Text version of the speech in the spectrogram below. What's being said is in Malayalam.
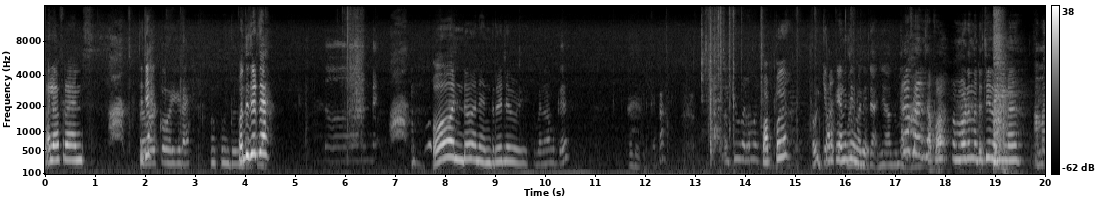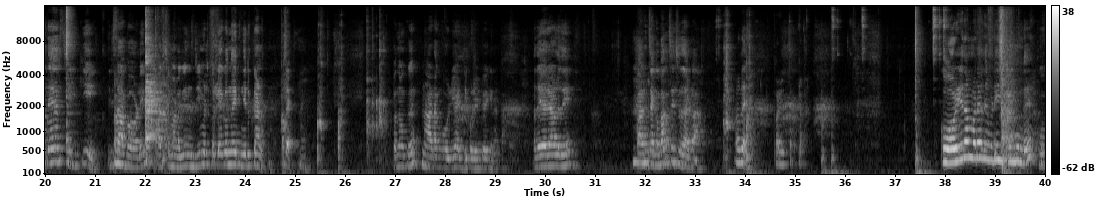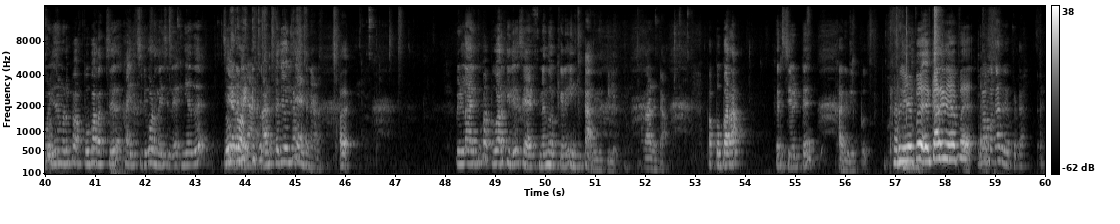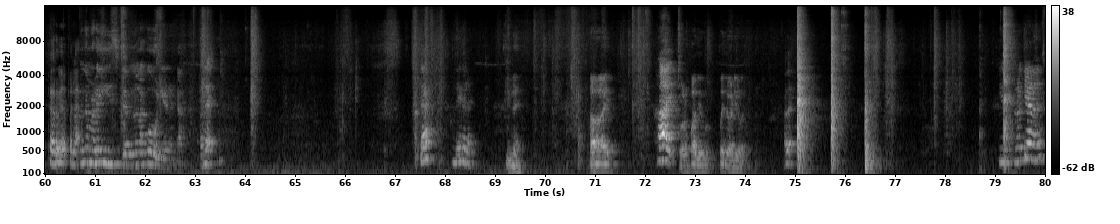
ഹലോ ഫ്രണ്ട്സ് ചേച്ചി കോഴിയുടെ പൊന്തിച്ചെടുത്തേ ഓ എന്തോ എന്തൊരു നമുക്ക് പപ്പ് പറക്കുകയാണ് ചെയ്യുന്നത് ഹലോ ഫ്രണ്ട്സ് അപ്പൊ അമ്മയോട് എന്നിട്ട് ചെയ്തോണ്ടിരിക്കണേ അമ്മ ചിരിക്കി. ഇത്തിരി സബോളയും പച്ചമുളക് ഇഞ്ചിയും വെളുത്തുള്ളിയൊക്കെ ഒന്ന് എരിഞ്ഞെടുക്കാണ് അതെ. അപ്പൊ നമുക്ക് നാടൻ കോഴി അടിപൊളിയായിട്ട് വെക്കണം കേട്ടാ. അതേ ഒരാളിത് പഴച്ചക്ക പറിച്ച് വെച്ചതാട്ടാ അതെ പഴച്ചക്ക. കോഴി നമ്മുടെ അത് ഇവിടെ ഇരിക്കുന്നുണ്ട്. കോഴി നമ്മൾ പപ്പു പറച്ച് കരിച്ചിട്ട് വെച്ചിട്ടുണ്ട് ഇനി അത്. അടുത്ത ജോലി ചേട്ടനാണ് അതെ. പിള്ളേർക്ക് പപ്പ് പറക്കിൽ ചേട്ടനെ നുറുക്കൽ എനിക്ക് കറി വെക്കിൽ. അതാണ് കേട്ടാ പപ്പ് പറ ഇറച്ചി വിട്ട് കറിവേപ്പ്. കറിവേപ്പ് കറിവേപ്പ്. കറിവേപ്പട്ട കറിവേപ്പില. നമ്മുടെ ഈസ്റ്ററിനുള്ള കോഴിയാണ് കേട്ടാ. അതെ? പിന്നെ. ഹായ്. ഹായ്. പതിവ് പരിപാടികൾ അതെ. ഈസ്റ്ററൊക്കെയാണ്.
